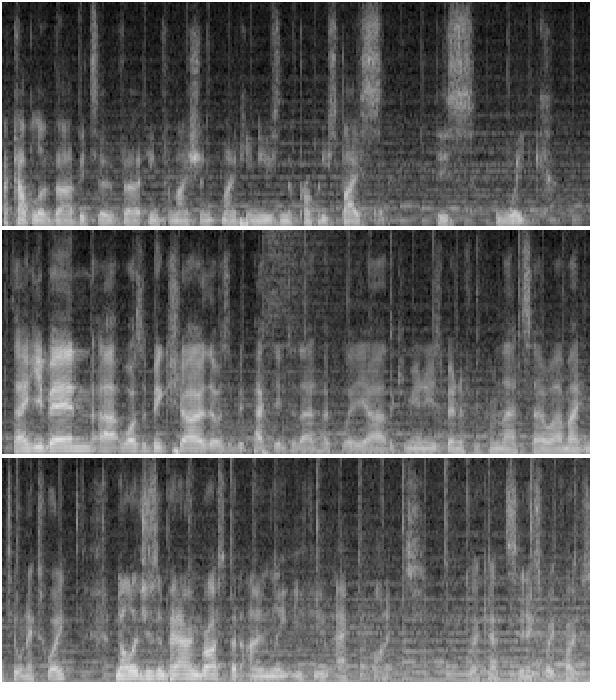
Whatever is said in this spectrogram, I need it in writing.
a couple of uh, bits of uh, information making news in the property space this week. Thank you, Ben. Uh, it was a big show. There was a bit packed into that. Hopefully, uh, the community has benefited from that. So, uh, mate, until next week. Knowledge is empowering, Bryce, but only if you act on it. Go Cats. See you next week, folks.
